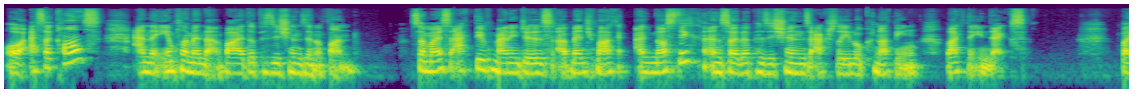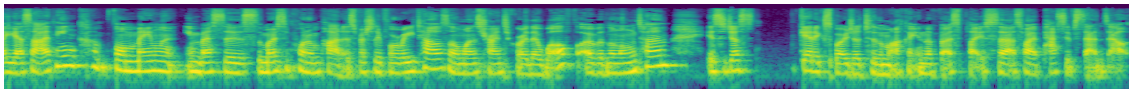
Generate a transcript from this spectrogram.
or asset class, and they implement that via the positions in the fund. So most active managers are benchmark agnostic, and so their positions actually look nothing like the index. But yes, I think for mainland investors, the most important part, especially for retail, or ones trying to grow their wealth over the long term, is to just get exposure to the market in the first place. So that's why passive stands out.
